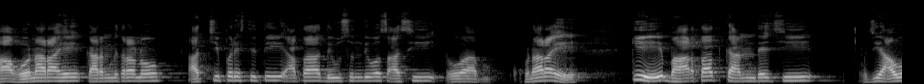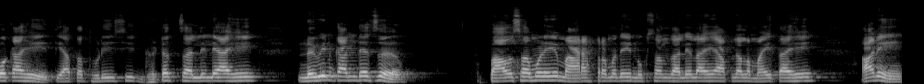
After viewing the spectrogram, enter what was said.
हा होणार आहे. कारण मित्रांनो आजची परिस्थिती आता दिवसेंदिवस अशी होणार आहे की भारतात कांद्याची जी आवक आहे ती आता थोडीशी घटत चाललेली आहे. नवीन कांद्याचं पावसामुळे महाराष्ट्रामध्ये नुकसान झालेलं आहे आपल्याला माहीत आहे. आणि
